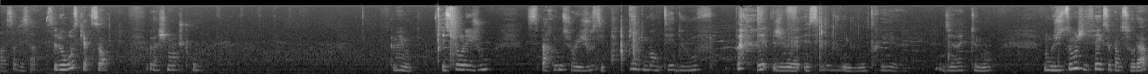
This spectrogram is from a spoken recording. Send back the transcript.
ah, ça fait ça. C'est le rose qui ressort vachement je trouve. Mais bon. Et sur les joues, par contre sur les joues c'est pigmenté de ouf. Et je vais essayer de vous le montrer euh, directement. Donc justement j'ai fait avec ce pinceau là.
